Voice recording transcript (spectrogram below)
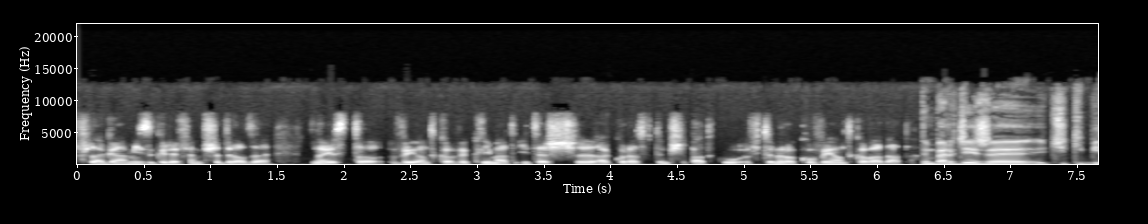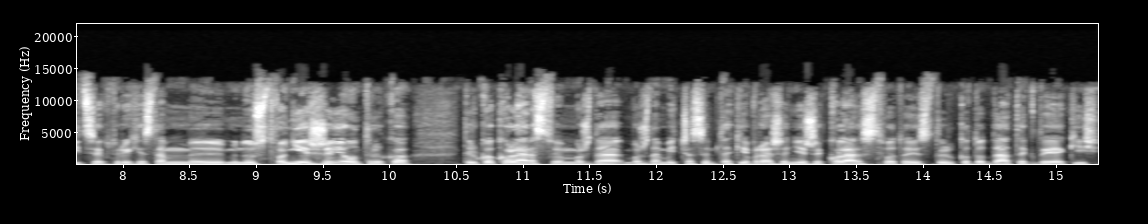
flagami, z gryfem przy drodze, no jest jest to wyjątkowy klimat i też akurat w tym przypadku w tym roku wyjątkowa data. Tym bardziej, że ci kibice, których jest tam mnóstwo, nie żyją tylko, tylko kolarstwem. Można, można mieć czasem takie wrażenie, że kolarstwo to jest tylko dodatek do jakiejś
